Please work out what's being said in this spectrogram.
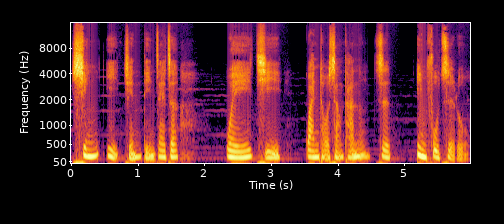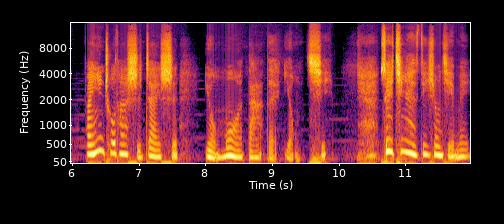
心意坚定，在这危急。关头上，他能自应付自如，反映出他实在是有莫大的勇气。所以，亲爱的弟兄姐妹，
